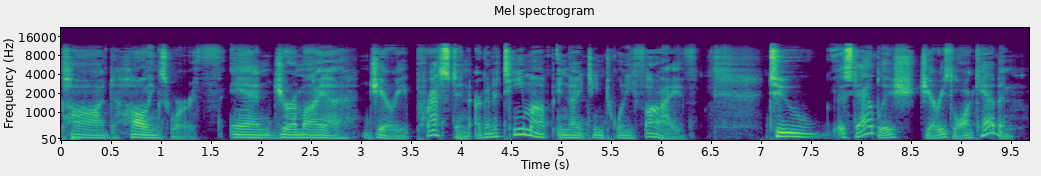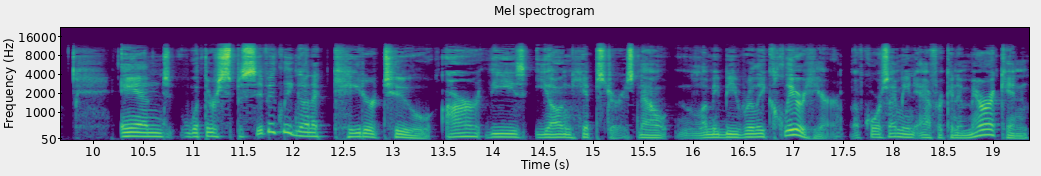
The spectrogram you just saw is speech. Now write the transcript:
Pod Hollingsworth and Jeremiah Jerry Preston are going to team up in 1925 to establish Jerry's Log Cabin. And what they're specifically going to cater to are these young hipsters. Now, let me be really clear here. Of course, I mean African American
